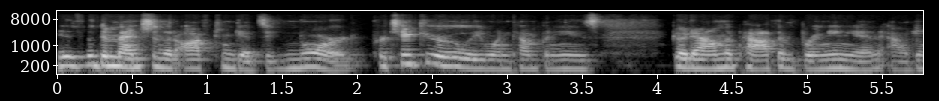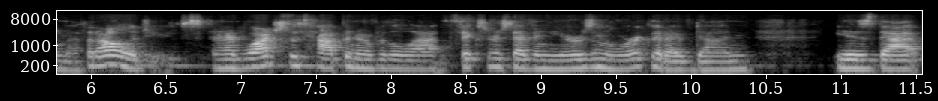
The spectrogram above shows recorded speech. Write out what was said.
is the dimension that often gets ignored, particularly when companies go down the path of bringing in agile methodologies. And I've watched this happen over the last six or seven years in the work that I've done is that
